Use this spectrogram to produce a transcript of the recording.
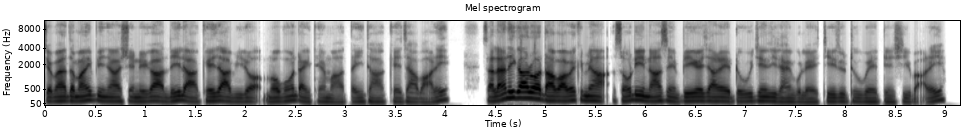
ဂျပန်သမိုင်းပညာရှင်တွေကလေးလာခဲ့ကြပြီးတော့မော်ကွန်းတိုင်ထဲမှာတင်ထားခဲ့ကြပါတယ်။ဇလန်ဒီကတော့ဒါပါပဲခင်ဗျအစိုးရနားဆင်ပေးခဲ့ကြတဲ့တူဦးချင်းစီတိုင်းကိုလည်းကျေးဇူးတူပဲတင်ရှိပါတယ်။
